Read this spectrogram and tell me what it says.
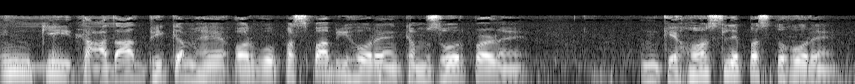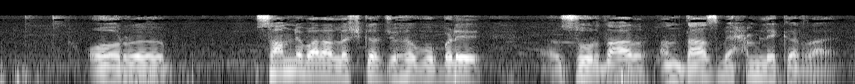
ان کی تعداد بھی کم ہے اور وہ پسپا بھی ہو رہے ہیں، کمزور پڑ رہے ہیں، ان کے حوصلے پست ہو رہے ہیں۔ اور سامنے والا لشکر جو ہے، وہ بڑے زوردار انداز میں حملے کر رہا ہے۔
